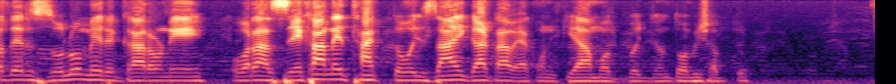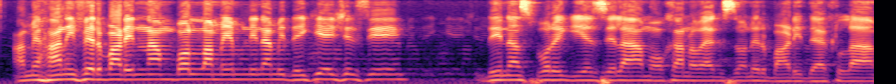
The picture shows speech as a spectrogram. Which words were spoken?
ওদের জুলুমের কারণে ওরা যেখানে থাকতো, ওই জায়গাটাও এখন কিয়ামত পর্যন্ত অভিশপ্ত। আমি হানিফের বাড়ির নাম বললাম, এমনি আমি দেখে এসেছি। দিনাজপুরে গিয়েছিলাম, ওখানেও একজনের বাড়ি দেখলাম।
